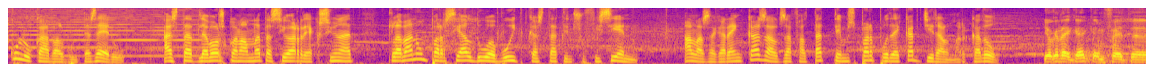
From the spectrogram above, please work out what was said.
col·locava el 8 a 0. Ha estat llavors quan el natació ha reaccionat, clavant un parcial 2 a 8 que ha estat insuficient. A les agarenques els ha faltat temps per poder capgirar el marcador. Jo crec eh, que hem fet eh,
